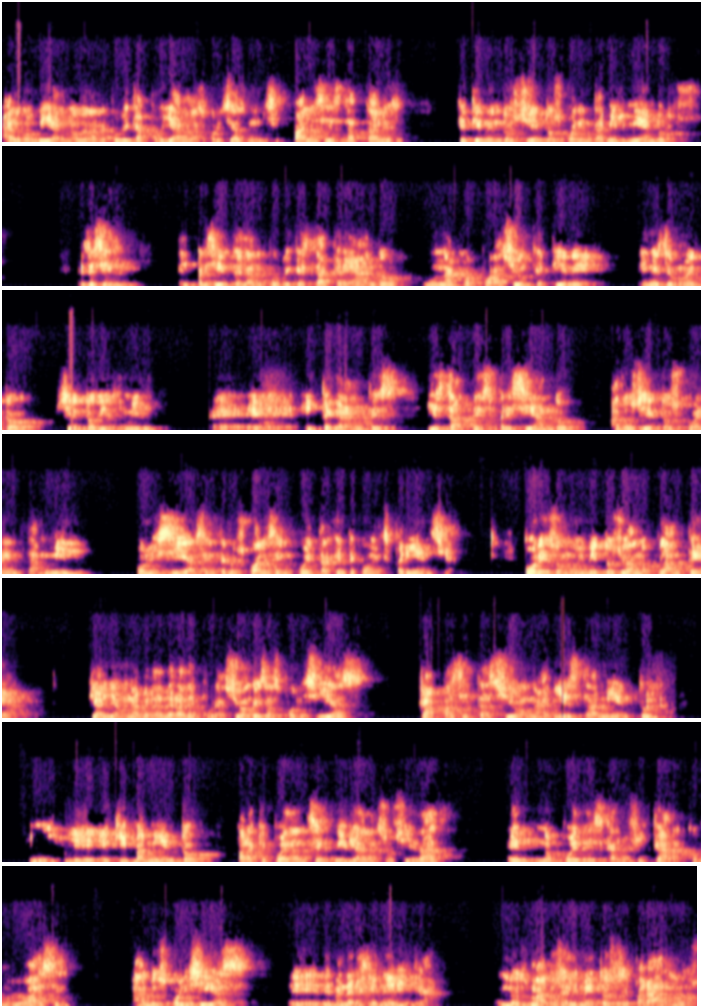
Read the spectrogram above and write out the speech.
al gobierno de la República apoyar a las policías municipales y estatales que tienen 240 mil miembros. Es decir, el presidente de la República está creando una corporación que tiene en este momento 110 mil eh, eh, integrantes y está despreciando a 240 mil policías, entre los cuales se encuentra gente con experiencia. Por eso Movimiento Ciudadano plantea que haya una verdadera depuración de esas policías, capacitación, adiestramiento y eh, equipamiento para que puedan servirle a la sociedad. Él no puede descalificar, como lo hace, a los policías eh, de manera genérica. Los malos elementos, separarlos,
